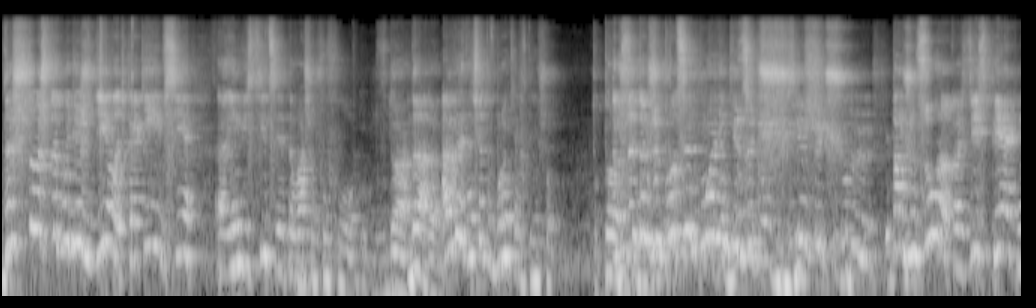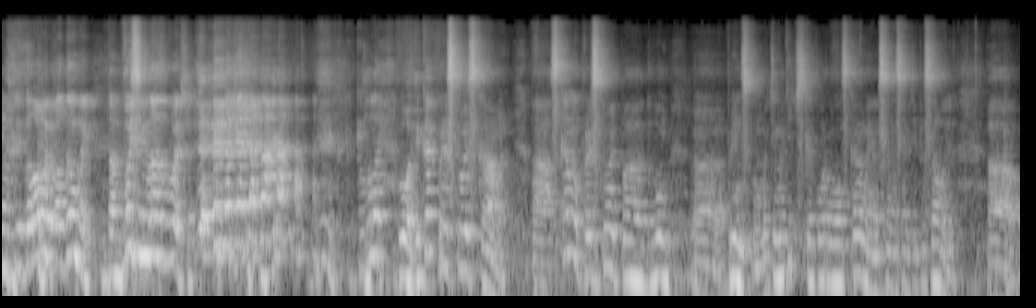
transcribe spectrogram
да что ж ты будешь делать, какие все э, инвестиции, это ваше фуфло. Да, Да. А он говорит, а что ты в брокерах не шел? Так Там, там же- там же процент маленький, зачем ты чё? Там же 40, а здесь 5, ну ты головой подумай, там 8 раз больше. Вот. И как происходят скамы? А, скамы происходят по двум э, принципам. Математическая формула скама, я на сайте писал ее. А,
